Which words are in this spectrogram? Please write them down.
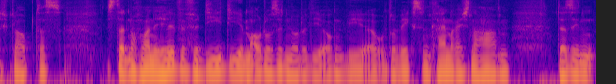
Ich glaube, das ist dann nochmal eine Hilfe für die, die im Auto sind oder die irgendwie äh, unterwegs sind, keinen Rechner haben, dass sie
